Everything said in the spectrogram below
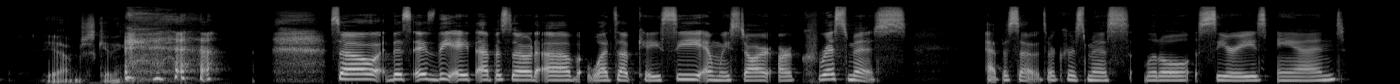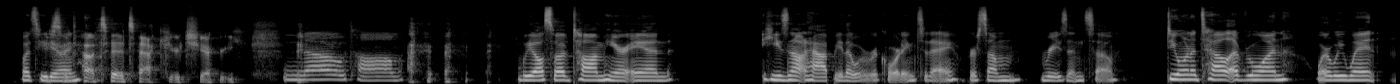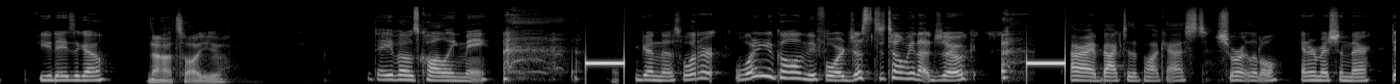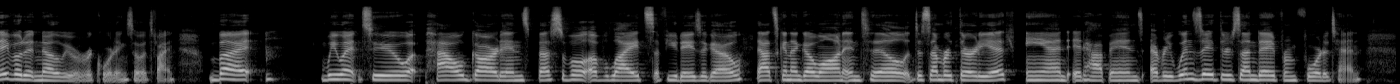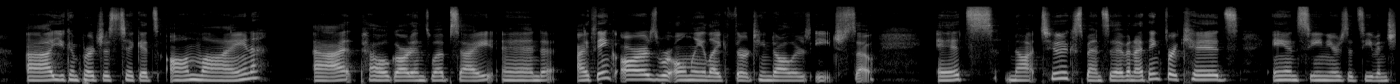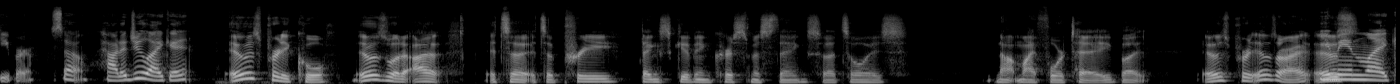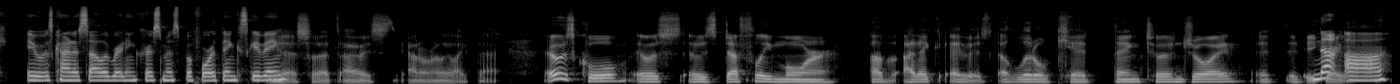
Yeah, I'm just kidding. So, this is the eighth episode of What's Up KC, and we start our Christmas episodes, our Christmas little series. And what's he He's doing? about to attack your cherry. No, Tom. we also have Tom here, and he's not happy that we're recording today for some reason. So, do you want to tell everyone where we went a few days ago? No, it's all you. Davo's calling me. Goodness, what are what are you calling me for? Just to tell me that joke? All right, back to the podcast. Short little intermission there. Davo didn't know that we were recording, so it's fine. But we went to Powell Gardens Festival of Lights a few days ago. That's going to go on until December 30th, and it happens every Wednesday through Sunday from 4 to 10. Uh, you can purchase tickets online at Powell Gardens website, and I think ours were only like $13 each. So it's not too expensive. And I think for kids and seniors, it's even cheaper. So, how did you like it? It was pretty cool. It was what I. It's a it's a pre Thanksgiving Christmas thing, so it's always not my forte. But it was pretty. It was all right. It you was- mean like it was kind of celebrating Christmas before Thanksgiving? Yeah, so that's I always I don't really like that. It was cool. It was it was definitely more of I think it was a little kid thing to enjoy. It it'd be great. Nuh-uh.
